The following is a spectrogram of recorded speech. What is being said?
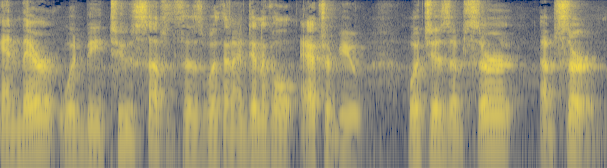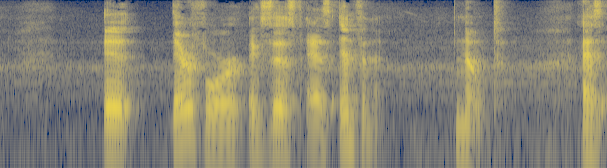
and there would be two substances with an identical attribute, which is absurd. Absurd. It therefore exists as infinite. Note, as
